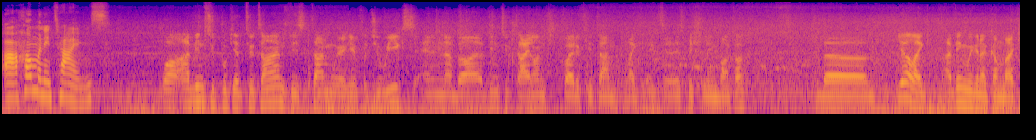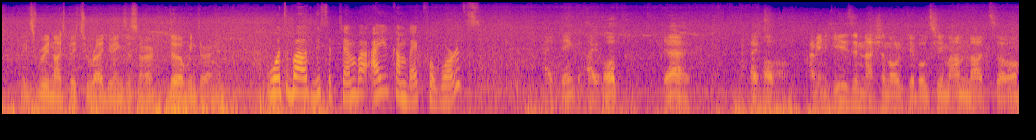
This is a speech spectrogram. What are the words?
uh, how many times? Well, I've been to Phuket two times. This time we're here for two weeks, and uh, but I've been to Thailand quite a few times, like especially in Bangkok. But yeah, like I think we're gonna come back. It's a really nice place to ride during the summer, the winter. I mean. What about this September? Are you come back for Worlds? I think I hope. Yeah, I hope. I mean, he's in national cable team. I'm not, so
